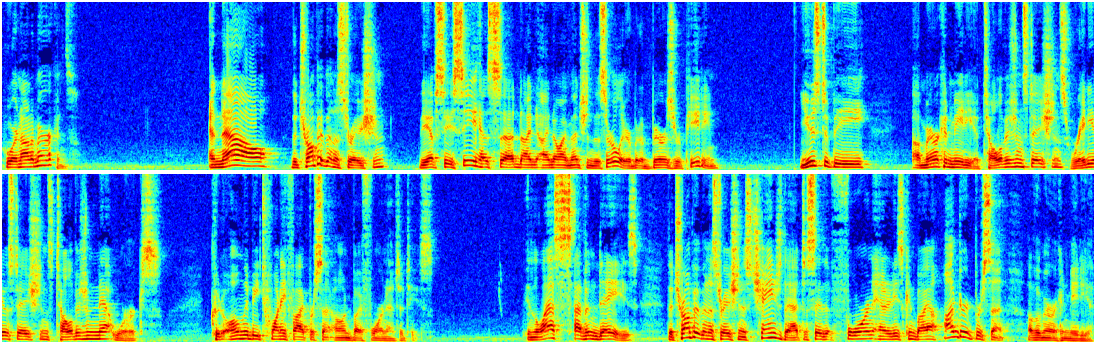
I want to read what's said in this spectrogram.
who are not Americans. And now the Trump administration, the FCC has said, I, I know I mentioned this earlier, but it bears repeating, used to be American media, television stations, radio stations, television networks could only be 25% owned by foreign entities. In the last seven days, the Trump administration has changed that to say that foreign entities can buy 100% of American media.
